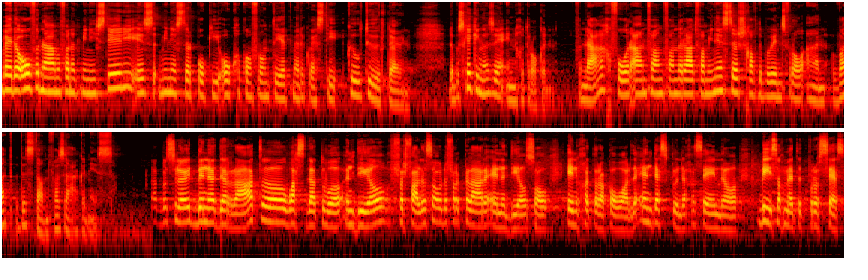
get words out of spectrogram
Bij de overname van het ministerie is minister Pokki ook geconfronteerd met de kwestie cultuurtuin. De beschikkingen zijn ingetrokken. Vandaag, voor aanvang van de Raad van Ministers, gaf de bewindsvrouw aan wat de stand van zaken is. Het besluit binnen de Raad uh, was dat we een deel vervallen zouden verklaren en een deel zou ingetrokken worden. En deskundigen zijn uh, bezig met het proces.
